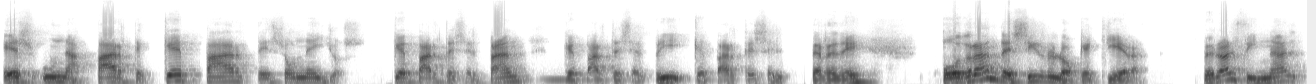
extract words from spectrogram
es una parte? ¿Qué parte son ellos? ¿Qué parte es el PAN? ¿Qué parte es el PRI? ¿Qué parte es el PRD? Podrán decir lo que quieran, pero al final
